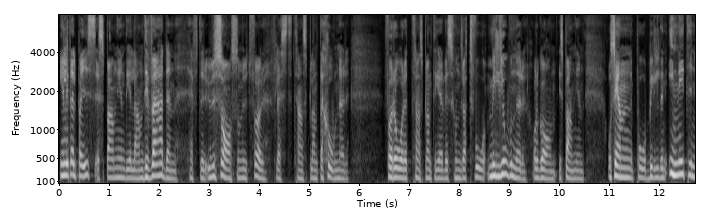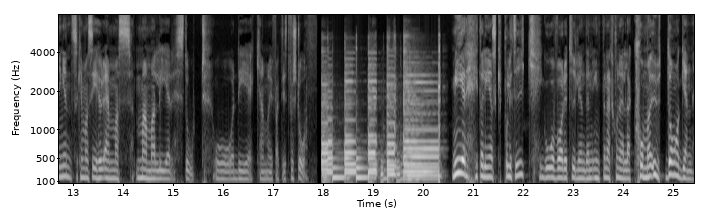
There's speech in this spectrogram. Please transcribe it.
Enligt El País är Spanien det land i världen efter USA som utför flest transplantationer. Förra året transplanterades 102 miljoner organ i Spanien och sen på bilden inne i tidningen så kan man se hur Emmas mamma ler stort och det kan man ju faktiskt förstå. Mer italiensk politik. Igår var det tydligen den internationella komma ut-dagen.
